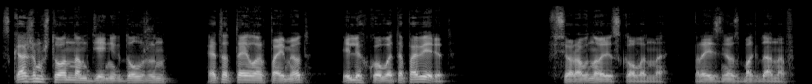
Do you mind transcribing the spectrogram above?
Скажем, что он нам денег должен. Это Тейлор поймет и легко в это поверит». «Все равно рискованно», — произнес Богданов.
